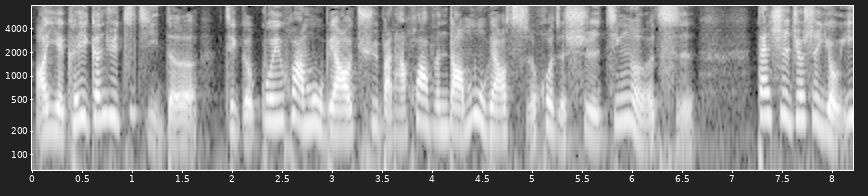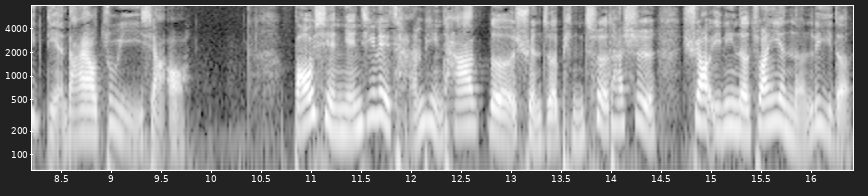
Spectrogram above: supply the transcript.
啊，也可以根据自己的这个规划目标去把它划分到目标池或者是金额池，但是就是有一点大家要注意一下哦。保险年金类产品，它的选择评测，它是需要一定的专业能力的。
